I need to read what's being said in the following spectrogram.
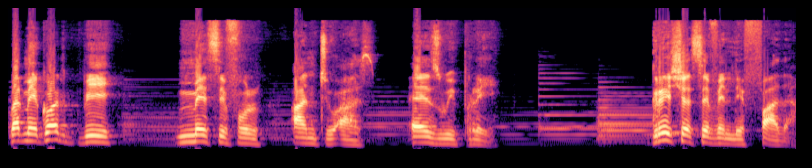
But may God be merciful unto us as we pray. Gracious Heavenly Father,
